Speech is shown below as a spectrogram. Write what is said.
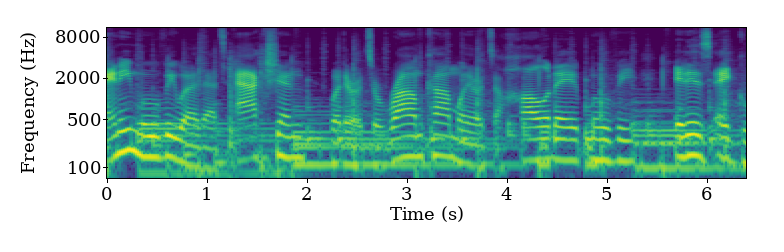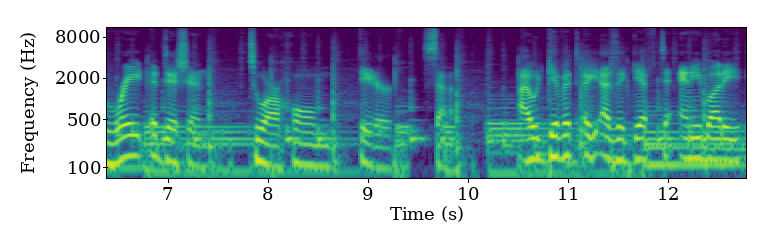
any movie, whether that's action, whether it's a rom com, whether it's a holiday movie. It is a great addition to our home theater setup. I would give it as a gift to anybody.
